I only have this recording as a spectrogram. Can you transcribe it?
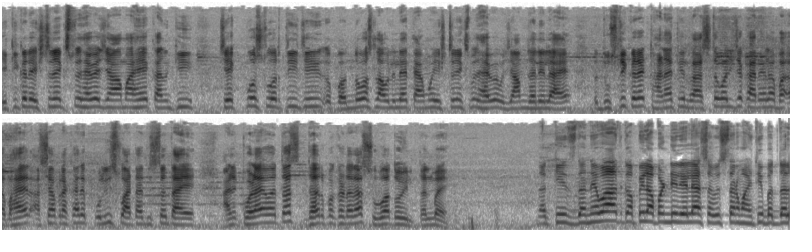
एकीकडे ईस्टर्न एक्सप्रेस हायवे जाम आहे कारण की चेकपोस्टवरती जी बंदोबस्त लावलेला आहे त्यामुळे ईस्टर्न एक्सप्रेस हायवे जाम झालेला आहे. तर दुसरीकडे ठाण्यातील राष्ट्रवादीच्या कार्यालया बा- बाहेर अशा प्रकारे पोलीस वाटा दिसत आहे आणि थोड्या वेळातच धरपकडाला सुरुवात होईल. तन्मय. नक्कीच. धन्यवाद कपिल आपण दिलेल्या सविस्तर माहितीबद्दल.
